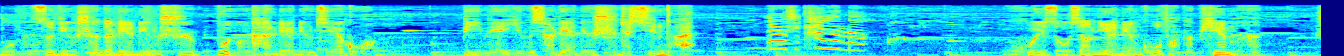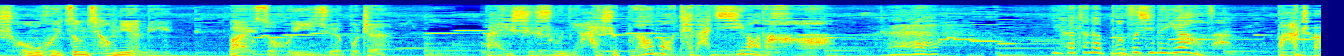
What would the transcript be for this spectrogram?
我们紫顶山的炼灵师不能看炼灵结果，避免影响炼灵师的心态。那要是看了呢？会走向念灵古法的偏门，成会增强念力，败则会一蹶不振。白师叔，你还是不要抱太大期望的好。哎，你看他那不自信的样子，八成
